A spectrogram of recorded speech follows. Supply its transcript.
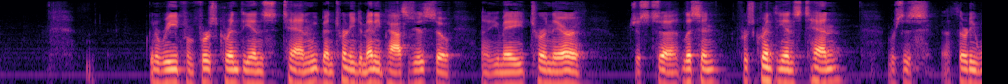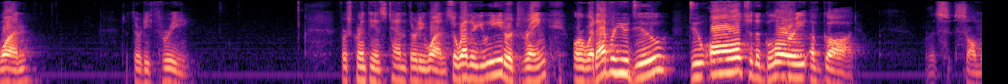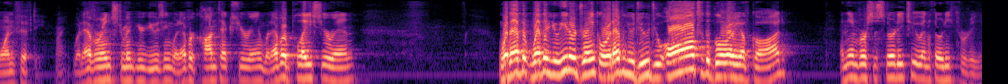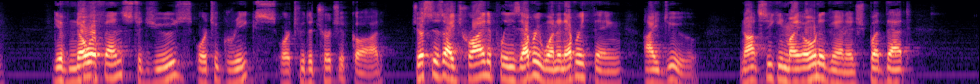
I'm going to read from 1 Corinthians 10. We've been turning to many passages, so uh, you may turn there. Just uh, listen. 1 Corinthians 10 verses uh, 31 to 33. 1 Corinthians 10:31 So whether you eat or drink or whatever you do do all to the glory of God. That's Psalm 150, right? Whatever instrument you're using, whatever context you're in, whatever place you're in, whatever whether you eat or drink or whatever you do do all to the glory of God. And then verses 32 and 33 Give no offense to Jews or to Greeks or to the church of God, just as I try to please everyone in everything I do, not seeking my own advantage, but that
